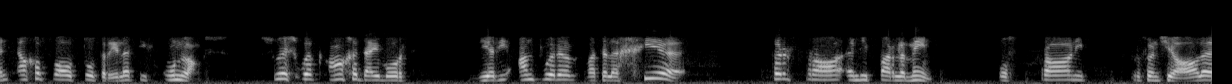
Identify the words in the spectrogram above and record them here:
in elk geval tot relatief onlangs soos ook aangedui word deur die antwoorde wat hulle gee vir vrae in die parlement of vrae in die provinsiale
